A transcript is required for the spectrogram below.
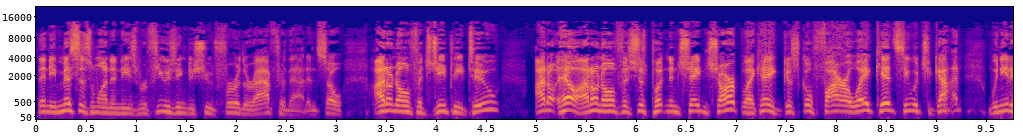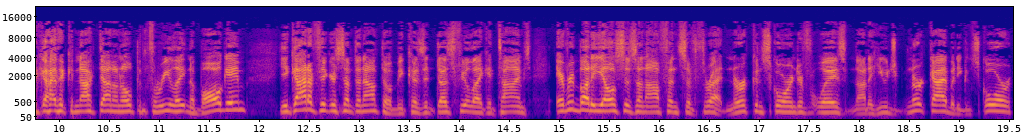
then he misses one and he's refusing to shoot further after that. And so I don't know if it's GP2. I don't hell, I don't know if it's just putting in Shaedon Sharpe, like, hey, just go fire away, kids, see what you got. We need a guy that can knock down an open three late in a ball game. You got to figure something out though, because it does feel like at times everybody else is an offensive threat. Nurk can score in different ways. Not a huge Nurk guy, but he can score.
